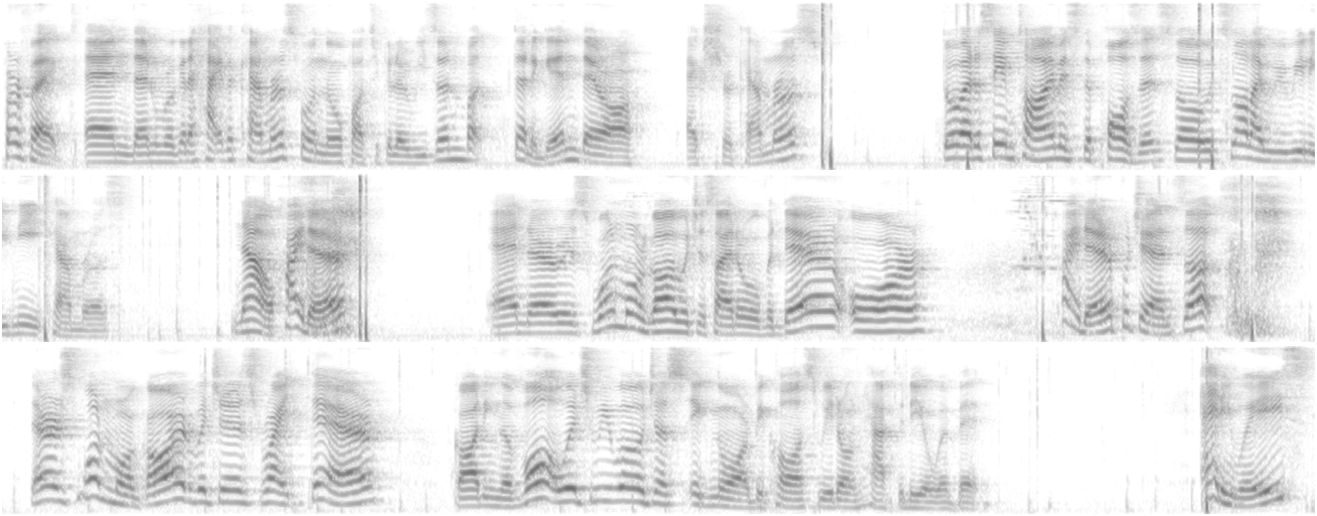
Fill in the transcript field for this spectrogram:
Perfect. And then we're gonna hack the cameras for no particular reason, but then again, there are extra cameras. Though at the same time, it's deposit, so it's not like we really need cameras. Now, hi there. And there is one more guy which is either over there or... Hi there, put your hands up. There's one more guard which is right there, guarding the vault, which we will just ignore because we don't have to deal with it. Anyways,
